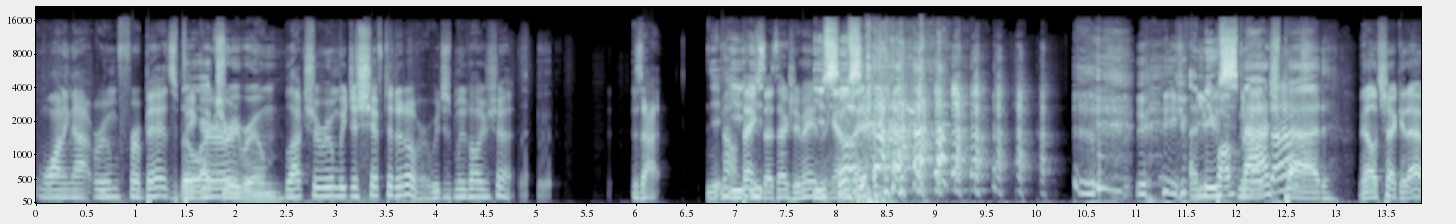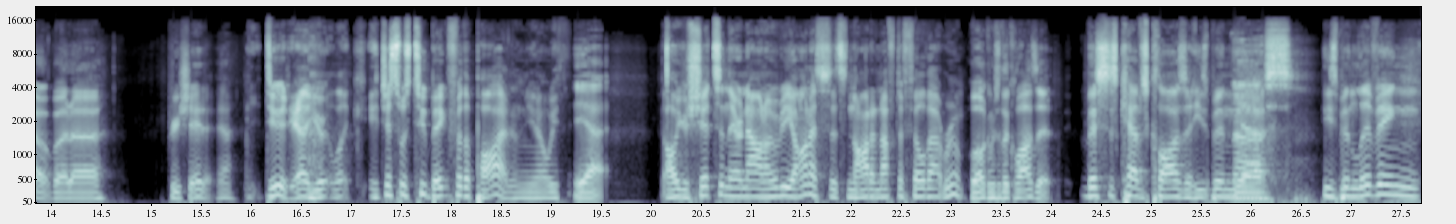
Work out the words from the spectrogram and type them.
wanting that room for a bit. It's the bigger luxury room. Luxury room. We just shifted it over. We just moved all your shit. Is that? Y- No, you- thanks. you- That's actually amazing. you Yeah, see- You- a you new smash pad. I mean, I'll check it out, but uh, appreciate it. Yeah. dude. Yeah, you're like it just was too big for the pod, and you know we Yeah, all your shit's in there now. And I'm gonna be honest, it's not enough to fill that room. Welcome to the closet. This is Kev's closet. He's been uh, yes. he's been living.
